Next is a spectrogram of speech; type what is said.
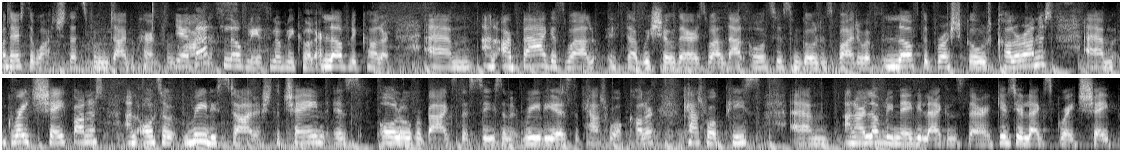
Oh, there's the watch. That's from Dyrberg/Kern from Yeah, that's lovely. It's a lovely colour. Lovely colour. Um, and our bag as well, if that we show there as well, that also is some golden spiderweb. Love the brushed gold colour on it. Um, great shape on it and also really stylish. The chain is all over bags this season. It really is the catwalk colour, catwalk piece. Um, and our lovely navy leggings there. It gives your legs great shape.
